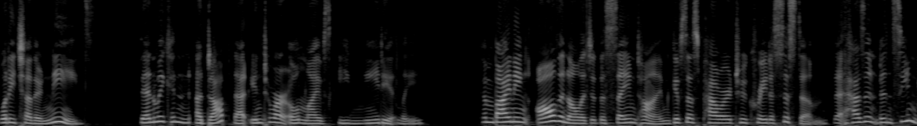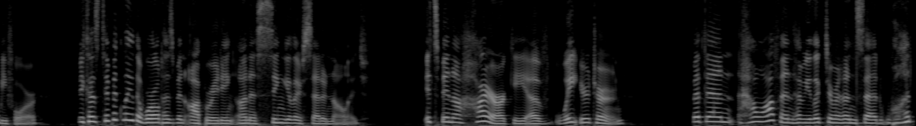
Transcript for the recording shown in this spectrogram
what each other needs, then we can adopt that into our own lives immediately. Combining all the knowledge at the same time gives us power to create a system that hasn't been seen before because typically the world has been operating on a singular set of knowledge. It's been a hierarchy of wait your turn. But then, how often have you looked around and said, What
